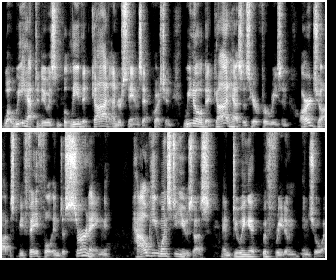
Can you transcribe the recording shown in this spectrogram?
What we have to do is believe that God understands that question. We know that God has us here for a reason. Our job is to be faithful in discerning how he wants to use us and doing it with freedom and joy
